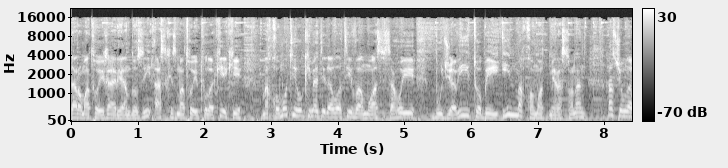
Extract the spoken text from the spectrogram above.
Даромадҳои ғайриандозӣ аз хизматҳои пулакие ки мақомоти ҳокимияти давлатӣ ва муассисаҳои буҷавии тобеи ин мақомот мерасонанд. Аз ҷумла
